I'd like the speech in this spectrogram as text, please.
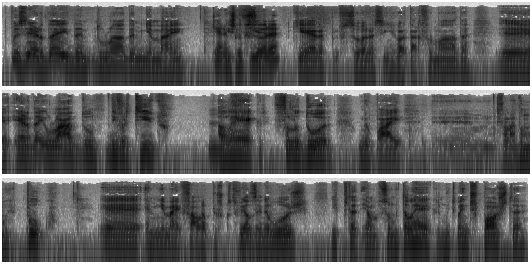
depois herdei da, do lado da minha mãe, que era professora? Que, que, era professora, sim, agora está reformada. Eh, herdei o lado divertido, hum. alegre, falador. O meu pai eh, falava muito pouco. Eh, a minha mãe fala pelos cotovelos, ainda hoje. E, portanto, é uma pessoa muito alegre, muito bem disposta,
